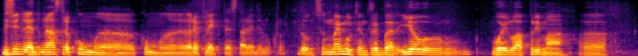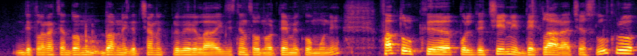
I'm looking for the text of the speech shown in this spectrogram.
viziunile dumneavoastră cum, eh, cum eh, reflectă starea de lucruri? Bun, sunt mai multe întrebări. Eu voi lua prima uh, declarația doamn, doamnei Greceană cu privire la existența unor teme comune. Faptul că politicienii declară acest lucru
